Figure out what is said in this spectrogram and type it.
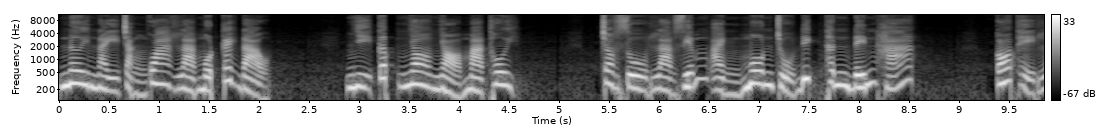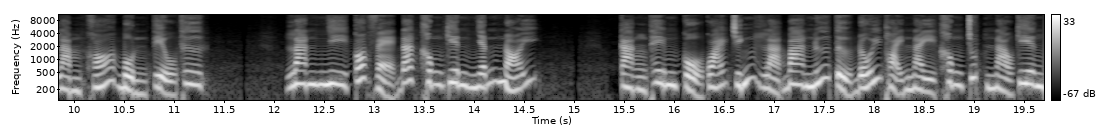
Nơi này chẳng qua là một cách đảo. Nhị cấp nho nhỏ mà thôi. Cho dù là diễm ảnh môn chủ đích thân đến há. Có thể làm khó bổn tiểu thư. Lan Nhi có vẻ đã không kiên nhẫn nói. Càng thêm cổ quái chính là ba nữ tử đối thoại này không chút nào kiêng.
